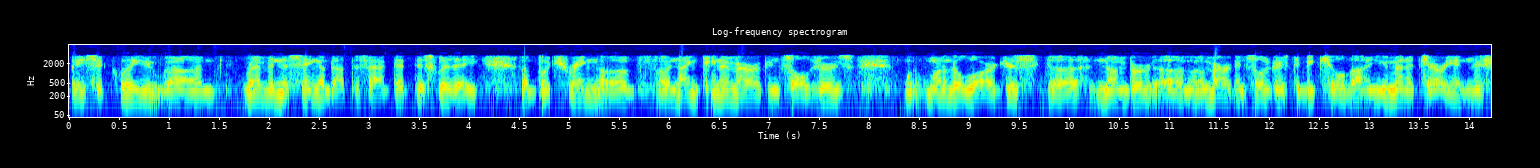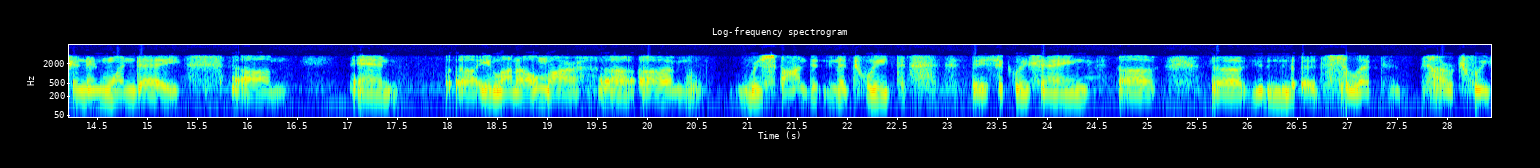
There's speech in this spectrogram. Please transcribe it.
basically uh, reminiscing about the fact that this was a, a butchering of uh, 19 American soldiers one of the largest uh, number of American soldiers to be killed on a humanitarian mission in one day. Um, and uh, Ilhan Omar uh, um, responded in a tweet basically saying uh, uh, select her tweet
